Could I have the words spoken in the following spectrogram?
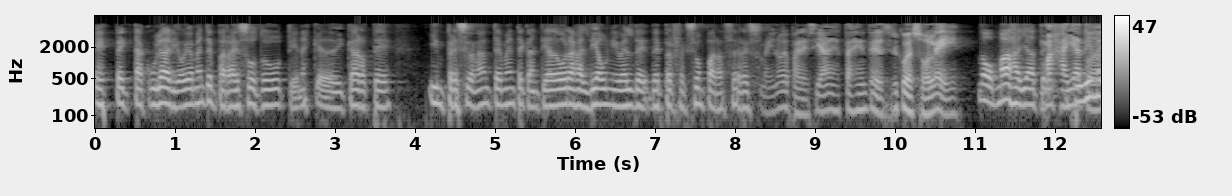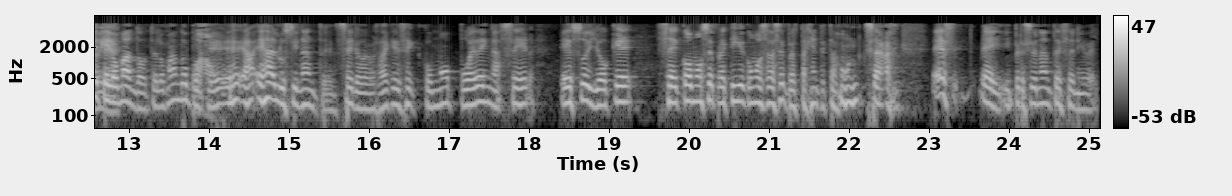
espectacular. Y obviamente para eso tú tienes que dedicarte impresionantemente cantidad de horas al día a un nivel de, perfección para hacer eso. Imagino que parecían esta gente del circo de Soleil no, más allá. Te, más allá dime, te lo mando, te lo mando porque es, alucinante, en serio, de verdad que dice cómo pueden hacer eso y yo que sé cómo se practica y cómo se hace, pero esta gente está un, es impresionante ese nivel.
